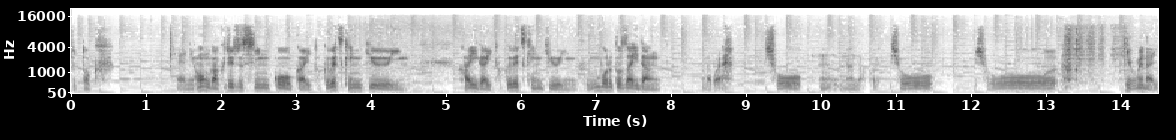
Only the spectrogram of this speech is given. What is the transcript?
取得。日本学術振興会特別研究員、海外特別研究員、フンボルト財団、なんだこれ、小、ん？なんだこれ、小、小、読めない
